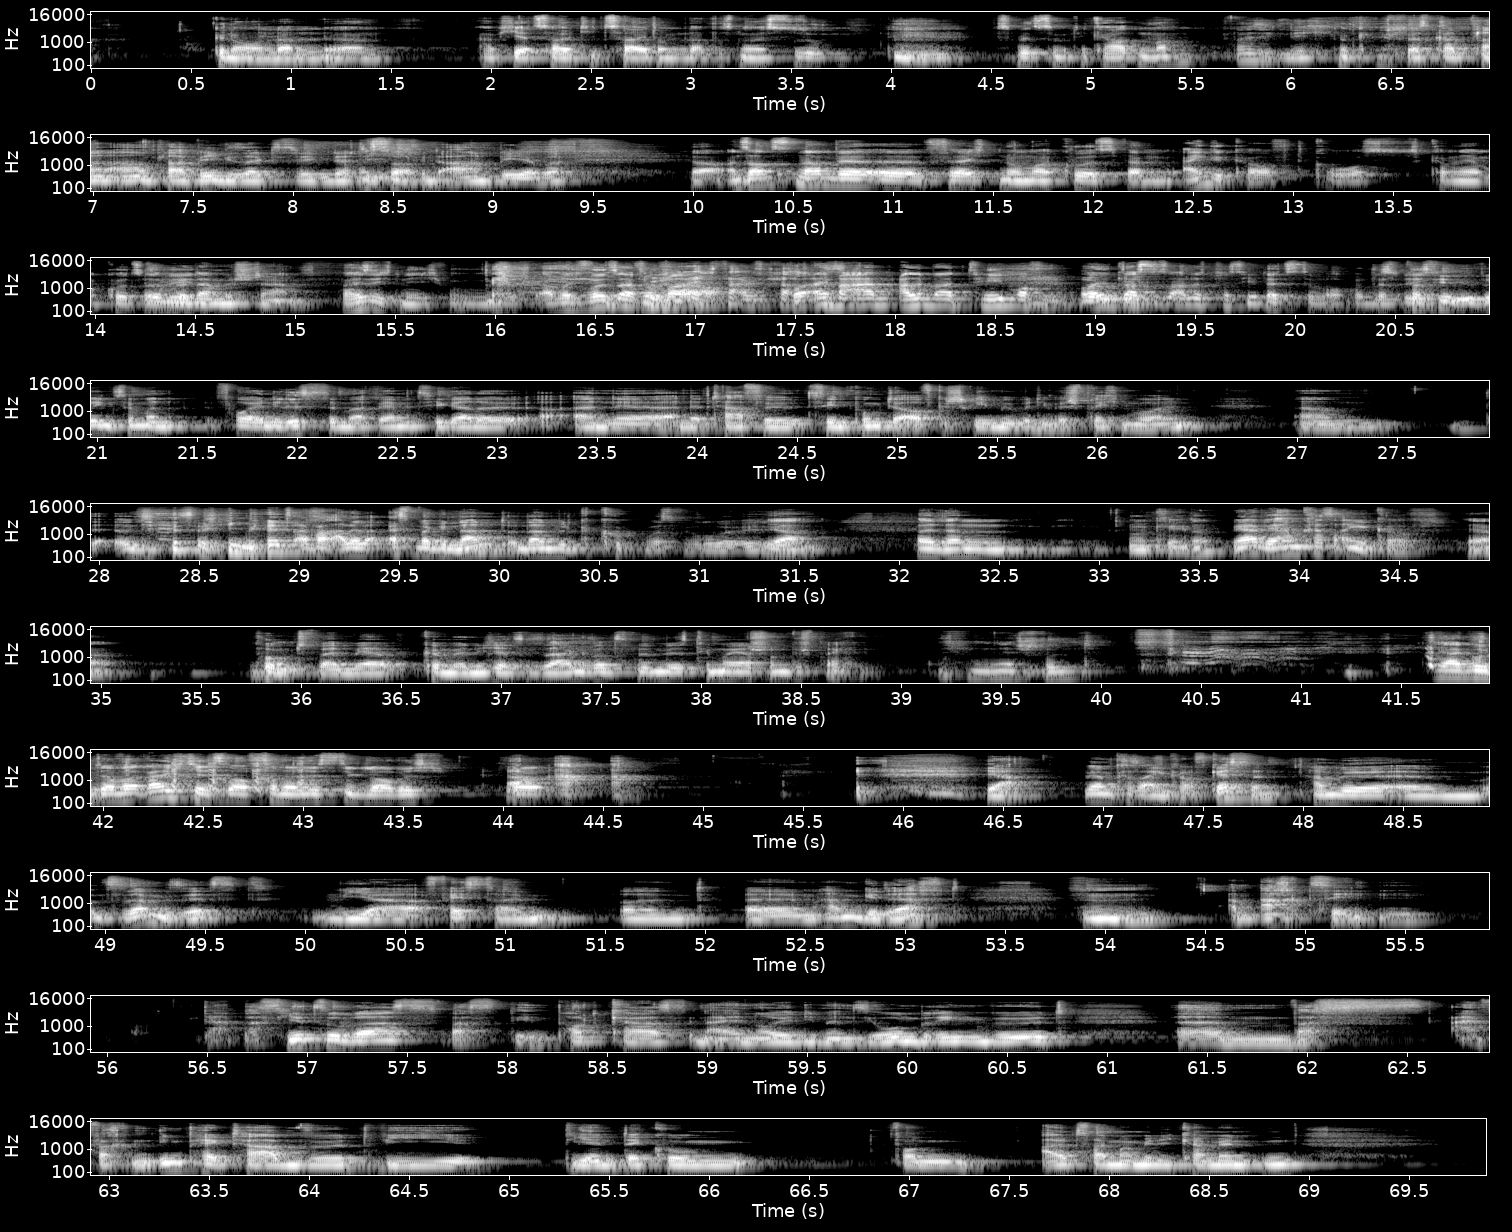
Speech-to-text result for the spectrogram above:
Genau, und dann ähm, habe ich jetzt halt die Zeit, um da was Neues zu suchen. Mhm. Was willst du mit den Karten machen? Weiß ich nicht. Okay. Du hast gerade Plan A und Plan B gesagt, deswegen dachte so. ich, ich finde A und B, aber. Ja, ansonsten haben wir äh, vielleicht noch mal kurz, wir haben eingekauft, groß, kann man ja mal kurz Sollen erwähnen. wir damit starten? Weiß ich nicht, aber ich wollte es einfach mal, einfach, einfach alle mal Themen offen, weil okay. das ist alles passiert letzte Woche. Das passiert übrigens, wenn man vorher eine Liste macht. Wir haben jetzt hier gerade an der, an der Tafel zehn Punkte aufgeschrieben, über die wir sprechen wollen. Ähm, und deswegen werden jetzt einfach alle erstmal genannt und dann wird geguckt, was worüber wir reden. Ja, weil dann. Okay. Ne? Ja, wir haben krass eingekauft. Ja. Punkt, weil mehr können wir nicht dazu sagen, sonst würden wir das Thema ja schon besprechen. Ja, stimmt. ja, gut, aber reicht jetzt auch von der Liste, glaube ich. Ja. ja, wir haben krass eingekauft. Gestern haben wir ähm, uns zusammengesetzt via FaceTime und ähm, haben gedacht, hm, am 18. Da passiert sowas, was den Podcast in eine neue Dimension bringen wird, ähm, was einfach einen Impact haben wird, wie die Entdeckung von Alzheimer-Medikamenten.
